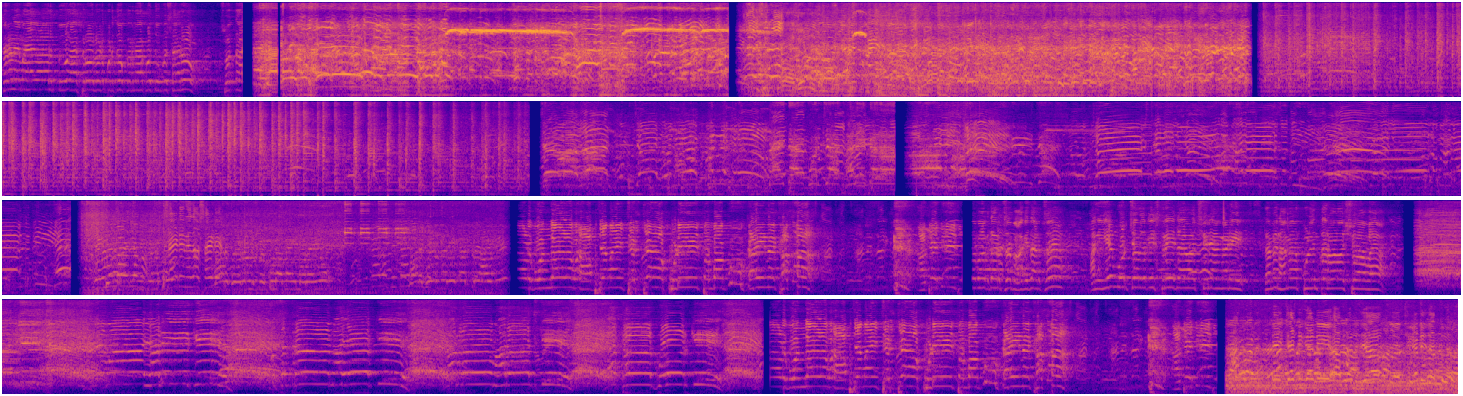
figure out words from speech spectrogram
शरण माझ्यावर तू आसरो लडपडतो करणार तो बसारो स्वतः गोंधळ आपजेमाई चर्चा पुढे तंबाखू काही न खाता जबाबदारच भागीदारच आणि ये मोर्चावर काही स्त्री जावा श्री अंगाडी तमेन हमें पुळीन तरवाळा शिवा वाया गोंधळ आपजेमाई चर्चा पुडी तंबाखू काही न खाता. नाही त्या ठिकाणी आपण ज्या ठिकाणी जातो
